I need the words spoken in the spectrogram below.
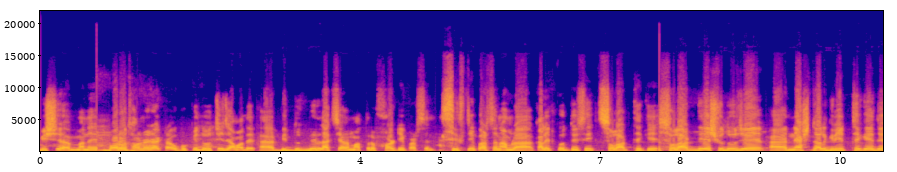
বিশ- মানে বড় ধরনের একটা উপকৃত হচ্ছি যে আমাদের বিদ্যুৎ বিল লাগছে মাত্র ফর্টি পার্সেন্ট সিক্সটি পার্সেন্ট আমরা কালেক্ট করতেছি সোলার থেকে। সোলার দিয়ে শুধু যে ন্যাশনাল গ্রিড থেকে যে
